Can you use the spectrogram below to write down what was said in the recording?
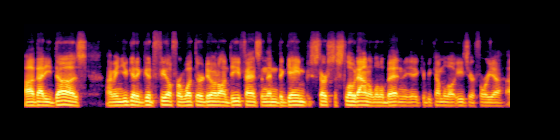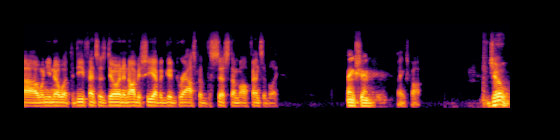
uh, that he does, I mean, you get a good feel for what they're doing on defense, and then the game starts to slow down a little bit, and it can become a little easier for you uh, when you know what the defense is doing, and obviously you have a good grasp of the system offensively. Thanks, Shane. Thanks, Bob. Joe.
